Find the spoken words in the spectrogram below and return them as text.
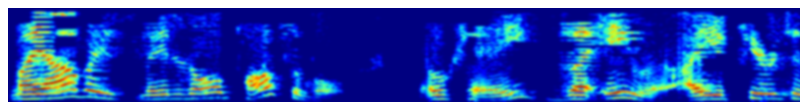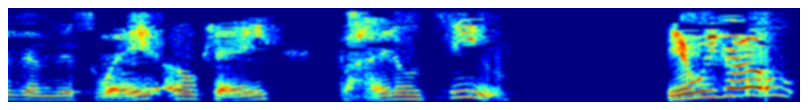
My Abba's made it all possible. Okay, Va'era. I appear to them this way. Okay, but I don't see you. There we go.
